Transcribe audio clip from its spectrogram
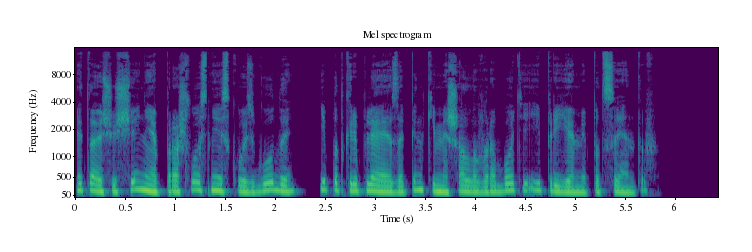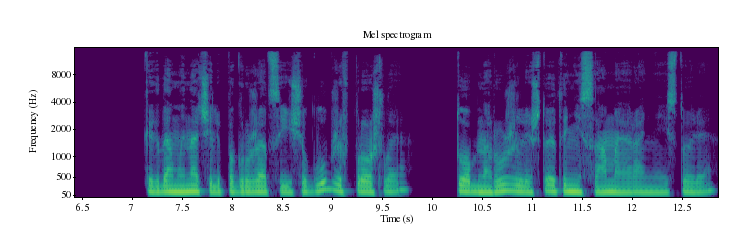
Это ощущение прошло с ней сквозь годы и, подкрепляя запинки, мешало в работе и приеме пациентов. Когда мы начали погружаться еще глубже в прошлое, то обнаружили, что это не самая ранняя история.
